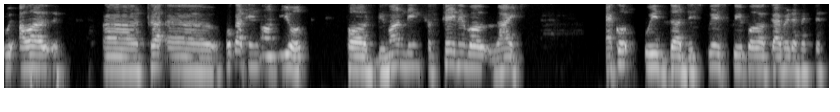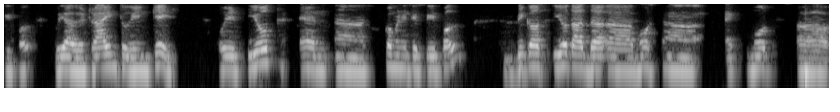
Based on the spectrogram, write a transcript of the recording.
we our uh, uh, focusing on youth for demanding sustainable rights with the displaced people or climate affected people we are trying to engage with youth and uh, community people because youth are the uh, most uh, most uh,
